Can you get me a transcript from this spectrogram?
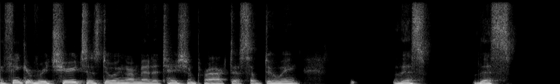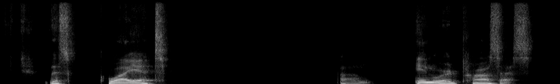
we think of retreats as doing our meditation practice of doing this this this quiet um, inward process.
